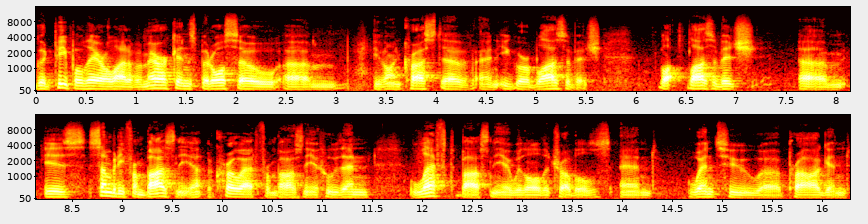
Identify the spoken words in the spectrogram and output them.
good people there, a lot of Americans, but also um, Ivan Krastev and Igor Blažević. Blažević um, is somebody from Bosnia, a Croat from Bosnia, who then left Bosnia with all the troubles and went to uh, Prague and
